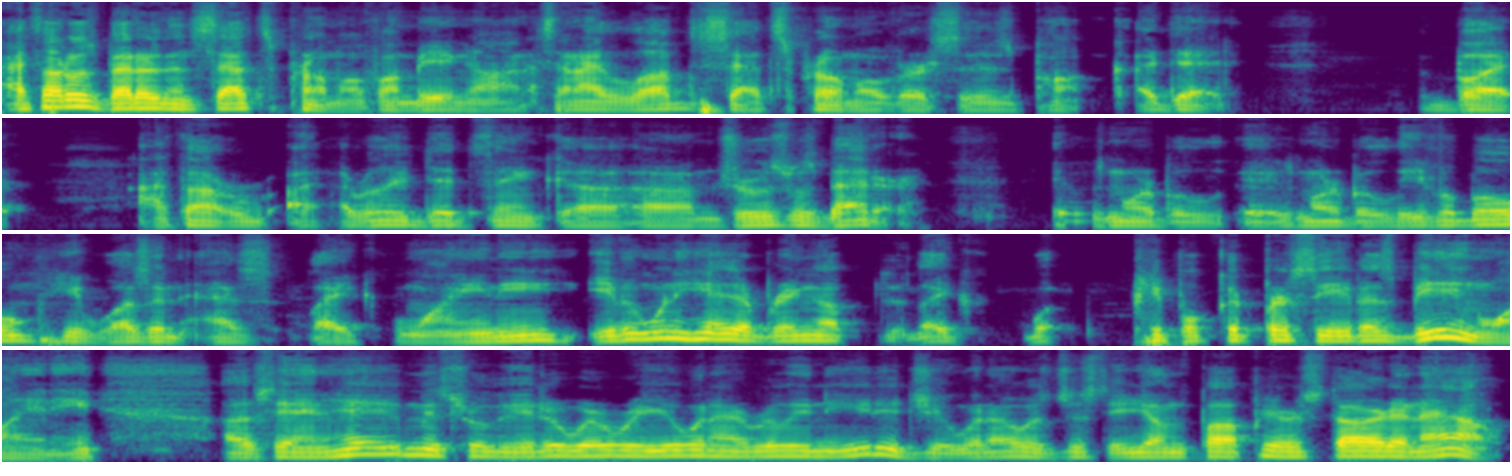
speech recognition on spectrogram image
I thought it was better than Seth's promo, if I'm being honest. And I loved Seth's promo versus Punk. I did, but I thought I really did think uh, um, Drew's was better. It was more it was more believable. He wasn't as like whiny, even when he had to bring up like what people could perceive as being whiny. of saying, "Hey, Mr. Leader, where were you when I really needed you? When I was just a young pup here starting out."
